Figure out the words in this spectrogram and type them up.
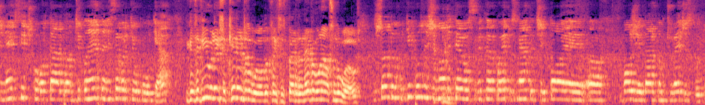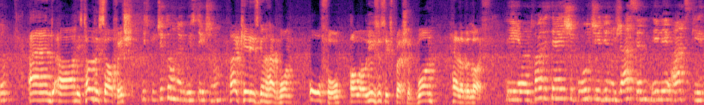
че не всичко в тази план, че планетата не се върти около тях. Because if you release a kid into the world that thinks it's better than everyone else in the world, Защото ако ти пуснеш едно дете в света, което смята, че то е а, Божия дар към човечеството, and um, is totally selfish, изключително егоистично, that kid is going to have one awful, I'll, I'll use this expression, one hell of a life. И а, това дете ще получи един ужасен или адски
